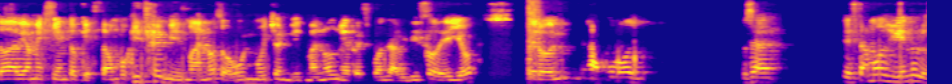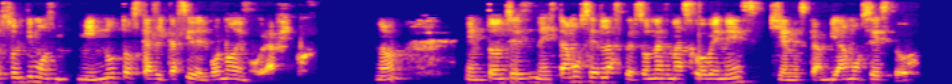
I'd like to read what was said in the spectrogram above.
todavía me siento que está un poquito en mis manos o aún mucho en mis manos, me responsabilizo de ello, pero o sea, estamos viviendo los últimos minutos casi casi del bono demográfico, ¿no? Entonces necesitamos ser las personas más jóvenes quienes cambiamos esto.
